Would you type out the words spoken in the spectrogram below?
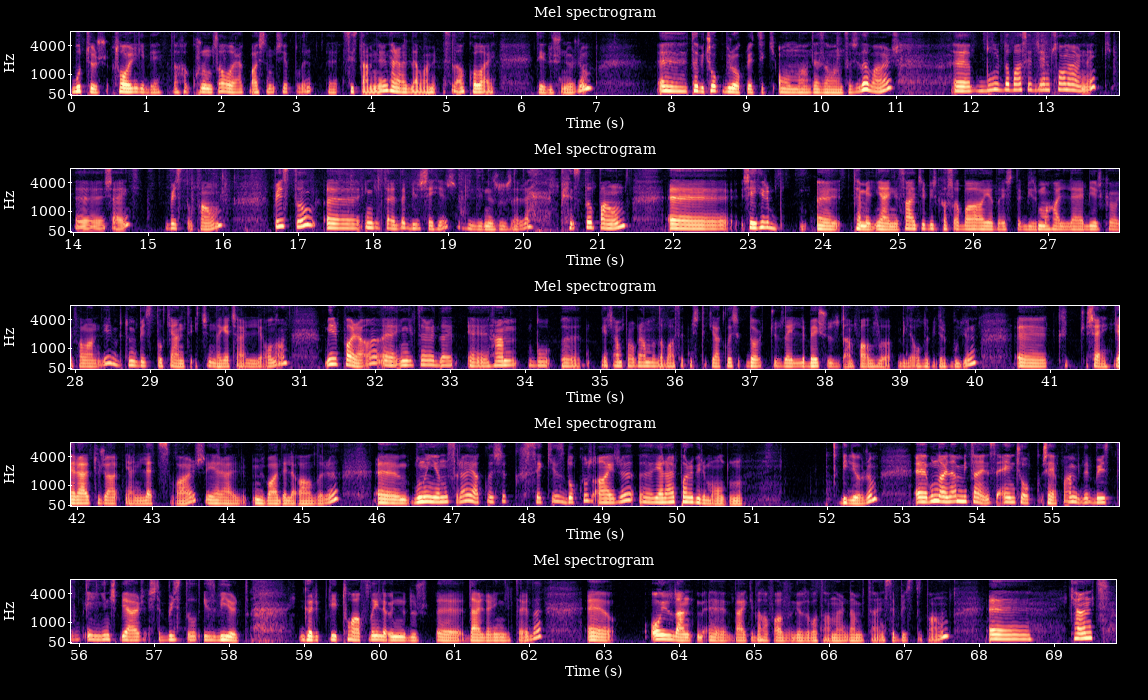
bu tür sol gibi daha kurumsal olarak başlamış yapıların e, sistemlerin herhalde devam etmesi daha kolay diye düşünüyorum. E, tabii çok bürokratik olma dezavantajı da var. E, burada bahsedeceğim son örnek e, şey Bristol Pound. Bristol e, İngiltere'de bir şehir bildiğiniz üzere. Bristol Pound e, şehir e, temel yani sadece bir kasaba ya da işte bir mahalle, bir köy falan değil. Bütün Bristol kenti içinde geçerliliği olan bir para. E, İngiltere'de e, hem bu e, geçen programda da bahsetmiştik yaklaşık 450-500'den fazla bile olabilir bugün. E, şey yerel tüccar yani LETS var, yerel mübadele ağları. E, bunun yanı sıra yaklaşık 8-9 ayrı e, yerel para birimi olduğunu biliyorum. E, bunlardan bir tanesi en çok şey yapan bir de Bristol ilginç bir yer. İşte Bristol is weird. Garipliği, tuhaflığıyla ünlüdür e, derler İngiltere'de. E, o yüzden e, belki daha fazla göze batanlardan bir tanesi Bristol Pound. E, kent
